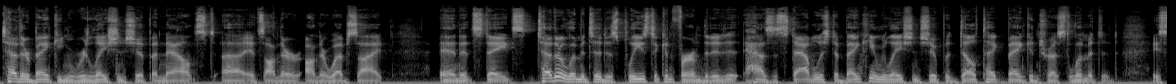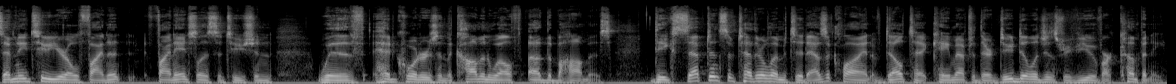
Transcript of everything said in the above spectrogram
Tether banking relationship announced. Uh, it's on their on their website, and it states Tether Limited is pleased to confirm that it has established a banking relationship with Deltec Bank and Trust Limited, a 72 year old finan- financial institution with headquarters in the Commonwealth of the Bahamas. The acceptance of Tether Limited as a client of Deltec came after their due diligence review of our company.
